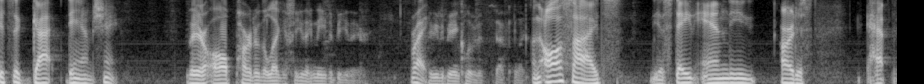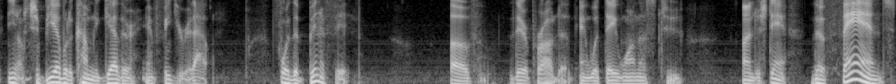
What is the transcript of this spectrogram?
it's a goddamn shame. They are all part of the legacy. They need to be there. Right. They need to be included, definitely. On all sides, the estate and the artist have you know should be able to come together and figure it out for the benefit of their product and what they want us to understand. The fans,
